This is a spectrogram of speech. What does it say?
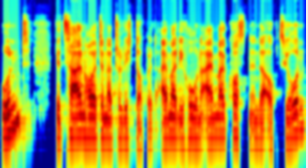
Und wir zahlen heute natürlich doppelt. Einmal die hohen Einmalkosten in der Auktion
